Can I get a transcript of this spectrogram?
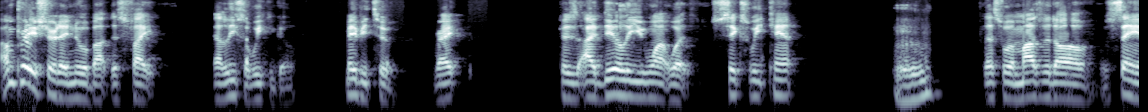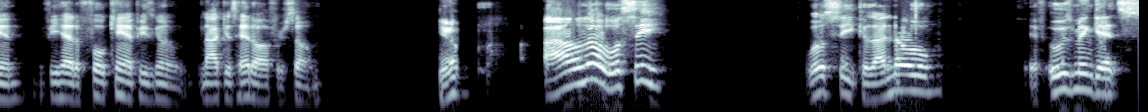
I'm pretty sure they knew about this fight at least a week ago, maybe two, right? Because ideally, you want what six week camp. Mhm. That's what Masvidal was saying. If he had a full camp, he's gonna knock his head off or something. Yep. I don't know. We'll see. We'll see. Because I know if Usman gets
